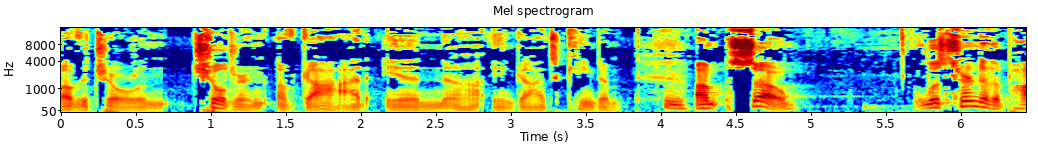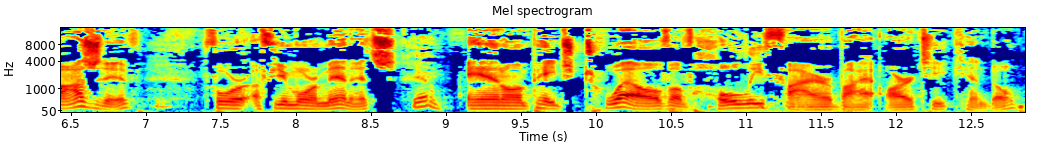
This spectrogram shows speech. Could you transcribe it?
of the children children of God in uh, in God's kingdom. Mm. Um, so let's turn to the positive for a few more minutes. Yeah. And on page twelve of Holy Fire by R.T. Kendall,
